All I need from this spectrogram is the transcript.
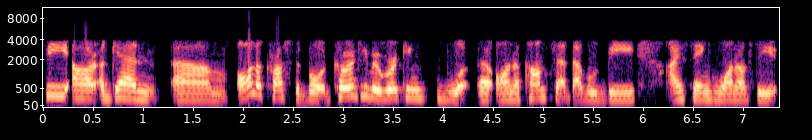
see are again um, all across the board. Currently we're working w- uh, on a concept that will be i think one of the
